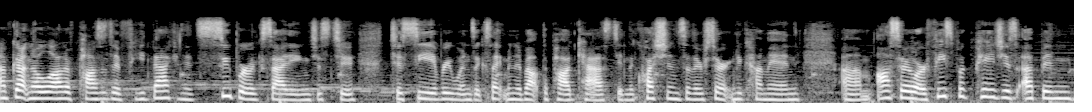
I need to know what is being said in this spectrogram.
I've gotten a lot of positive feedback and it's super exciting just to to see everyone's excitement about the podcast and the questions that are starting to come in. Um, also, our Facebook page is up and,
